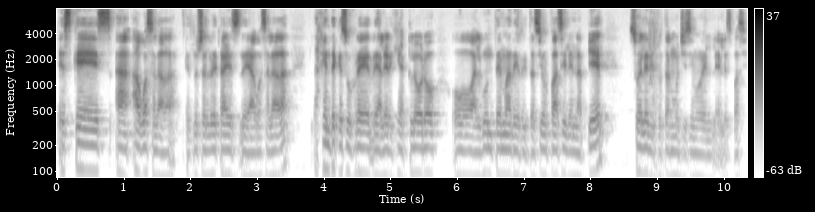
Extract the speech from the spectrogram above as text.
es que es ah, agua salada. Es, nuestra alberca es de agua salada. La gente que sufre de alergia a cloro o algún tema de irritación fácil en la piel suele disfrutar muchísimo el, el espacio.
